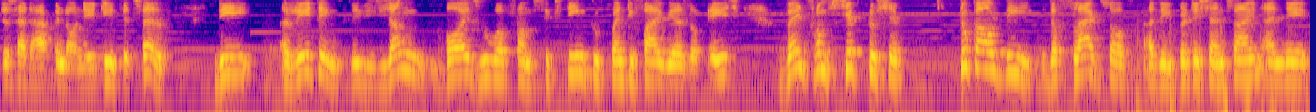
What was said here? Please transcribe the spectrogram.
this had happened on 18th itself, the ratings, these young boys who were from 16 to 25 years of age went from ship to ship, took out the, the flags of uh, the British ensign, and they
